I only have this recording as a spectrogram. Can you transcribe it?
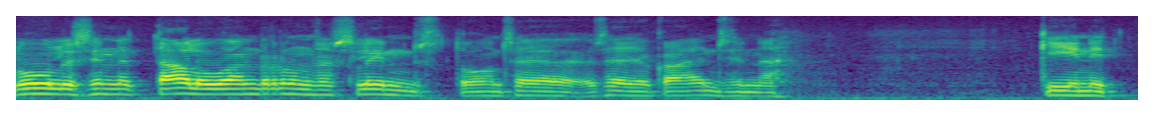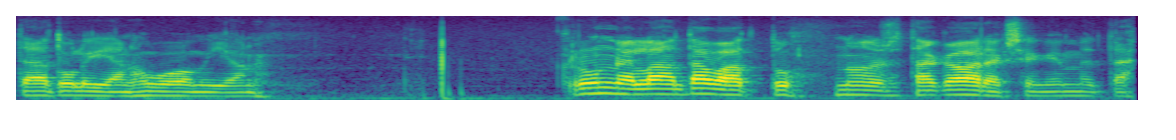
Luulisin, että alueen runsas linnusto on se, se joka ensinnä kiinnittää tulijan huomion. Krunnella on tavattu noin 180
